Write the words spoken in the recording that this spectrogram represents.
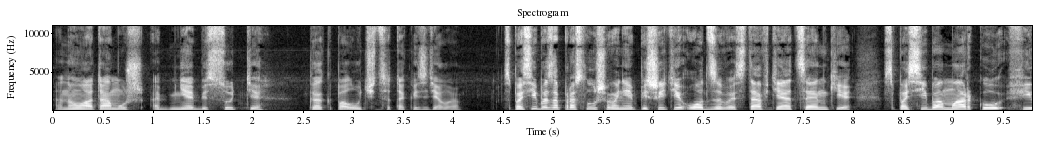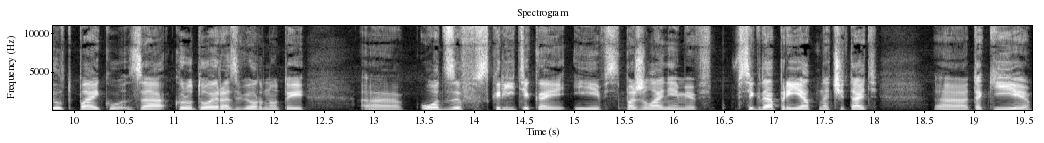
Ну а там уж не обессудьте, как получится, так и сделаю. Спасибо за прослушивание, пишите отзывы, ставьте оценки. Спасибо Марку Филдпайку за крутой развернутый э, отзыв с критикой и пожеланиями. Всегда приятно читать э, такие,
